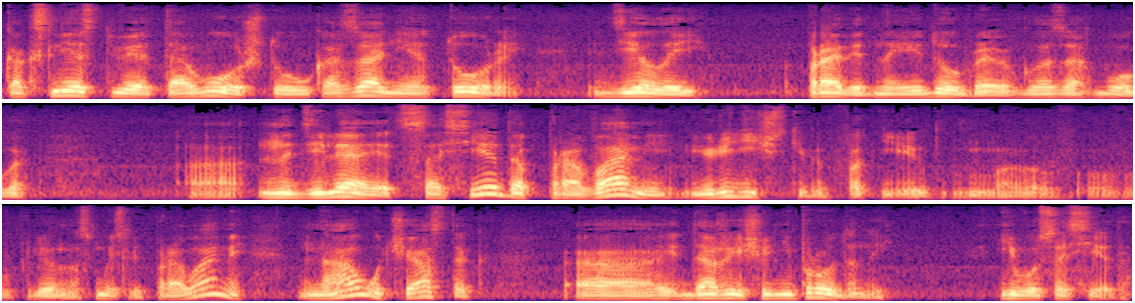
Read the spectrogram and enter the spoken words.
как следствие того, что указание Торы «делай праведное и доброе в глазах Бога» наделяет соседа правами, юридическими в определенном смысле правами, на участок даже еще не проданный его соседа.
